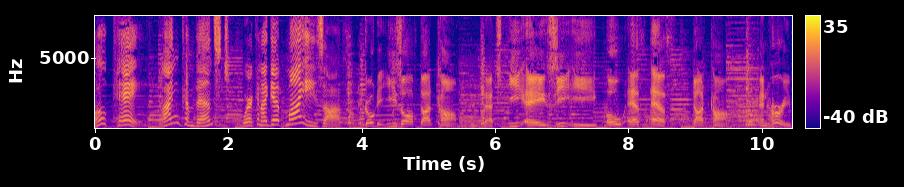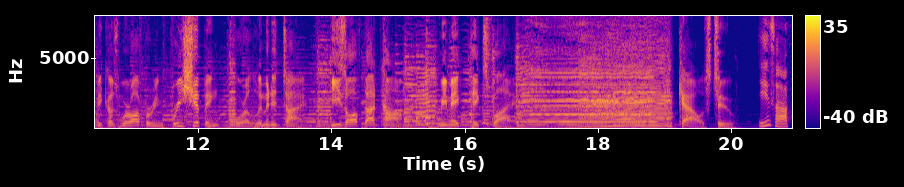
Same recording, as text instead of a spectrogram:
Okay, I'm convinced. Where can I get my ease off? Go to eazeoff.com. That's E-A-Z-E-O-F-F.com. And hurry because we're offering free shipping for a limited time. Eazeoff.com. We make pigs fly. Cows, too. Eaze Off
